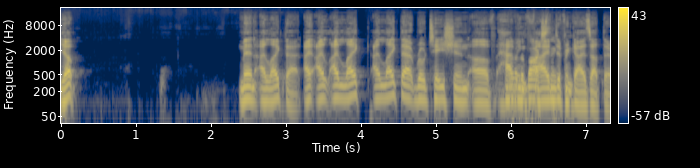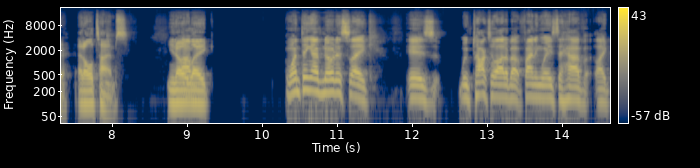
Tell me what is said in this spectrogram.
Yep. Man, I like that. I, I I like I like that rotation of having box five thinking. different guys out there at all times. You know, Um, like One thing I've noticed, like, is we've talked a lot about finding ways to have like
